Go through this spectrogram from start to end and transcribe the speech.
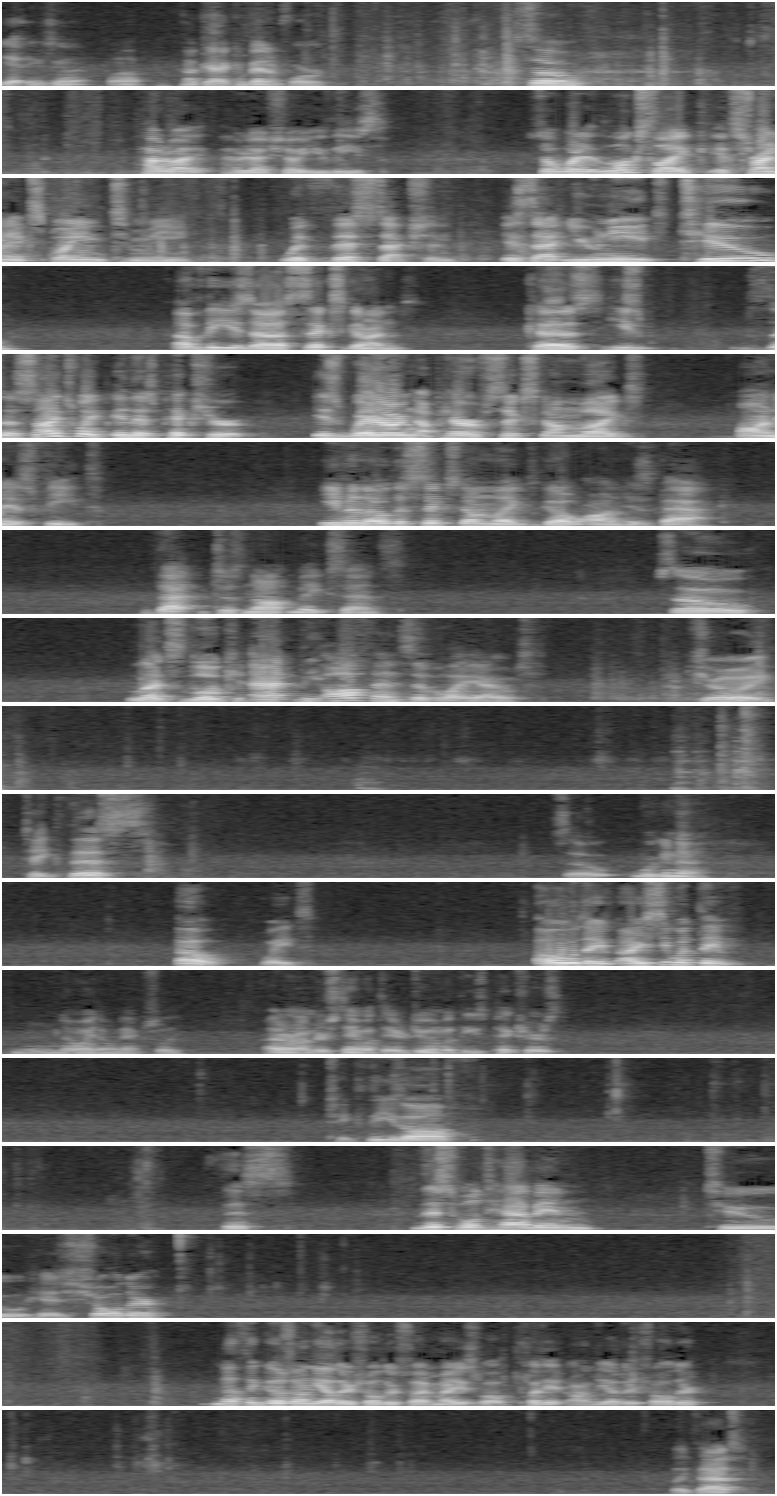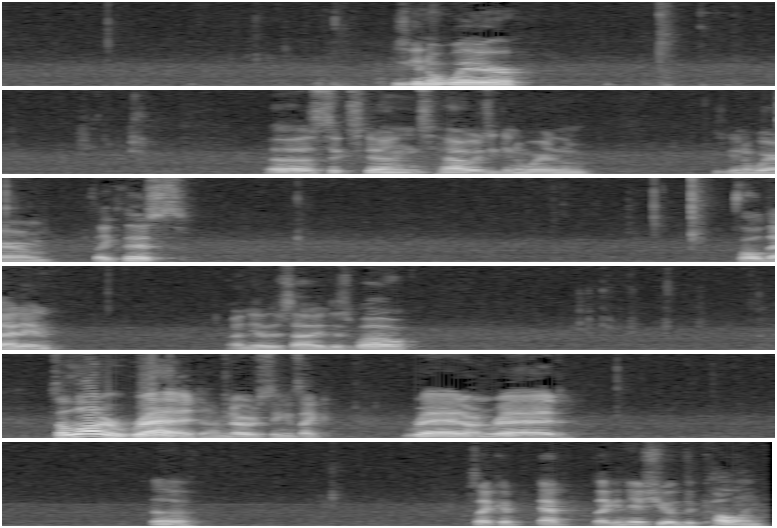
Yeah, he's gonna. Well, okay, I can bend him forward. So, how do I how do I show you these? So what it looks like it's trying to explain to me with this section is that you need two of these uh, six guns because he's the sideswipe in this picture is wearing a pair of six gun legs on his feet, even though the six gun legs go on his back. That does not make sense. So, let's look at the offensive layout. Joy. Take this. So, we're gonna. Oh, wait. Oh, they've. I see what they've. hmm, No, I don't actually. I don't understand what they're doing with these pictures. Take these off. This. This will tab in to his shoulder. Nothing goes on the other shoulder, so I might as well put it on the other shoulder. Like that. He's gonna wear uh, six guns. How is he gonna wear them? He's gonna wear them like this. Fold that in on the other side as well. It's a lot of red. I'm noticing it's like red on red. Ugh. It's like a like an issue of the culling.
